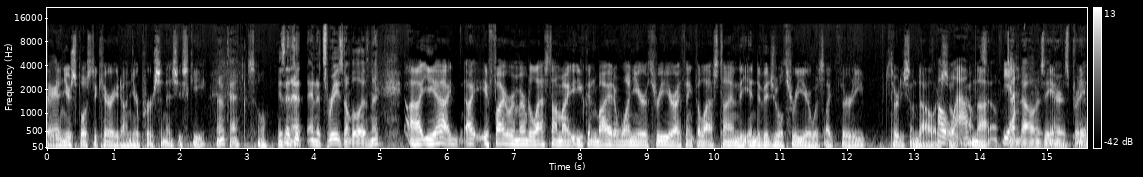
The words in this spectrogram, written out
Required. and you're supposed to carry it on your person as you ski. Okay, So isn't Is that it- and it's reasonable, isn't it? uh, yeah, I, I, if I remember last time, I you can buy it a one year, three year. I think the last time the individual three year was like 30, 30 some dollars. Oh, so wow. I'm not. so ten dollars a year is pretty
